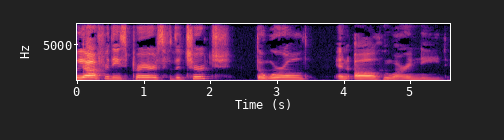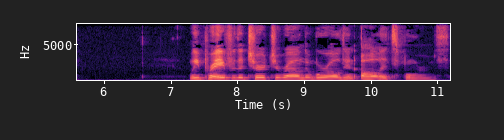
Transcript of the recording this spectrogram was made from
we offer these prayers for the church, the world, and all who are in need. We pray for the church around the world in all its forms,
